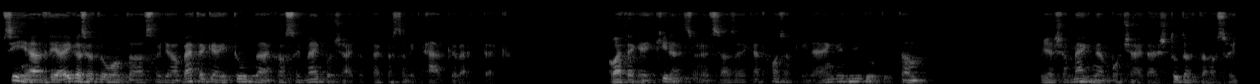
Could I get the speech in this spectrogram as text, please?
Pszichiátria igazgató mondta azt, hogy a betegei tudnák azt, hogy megbocsájtották azt, amit elkövettek a betegei 95%-át haza kéne engedni gyógyultam. Ugyanis a meg nem bocsájtás tudata az, hogy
